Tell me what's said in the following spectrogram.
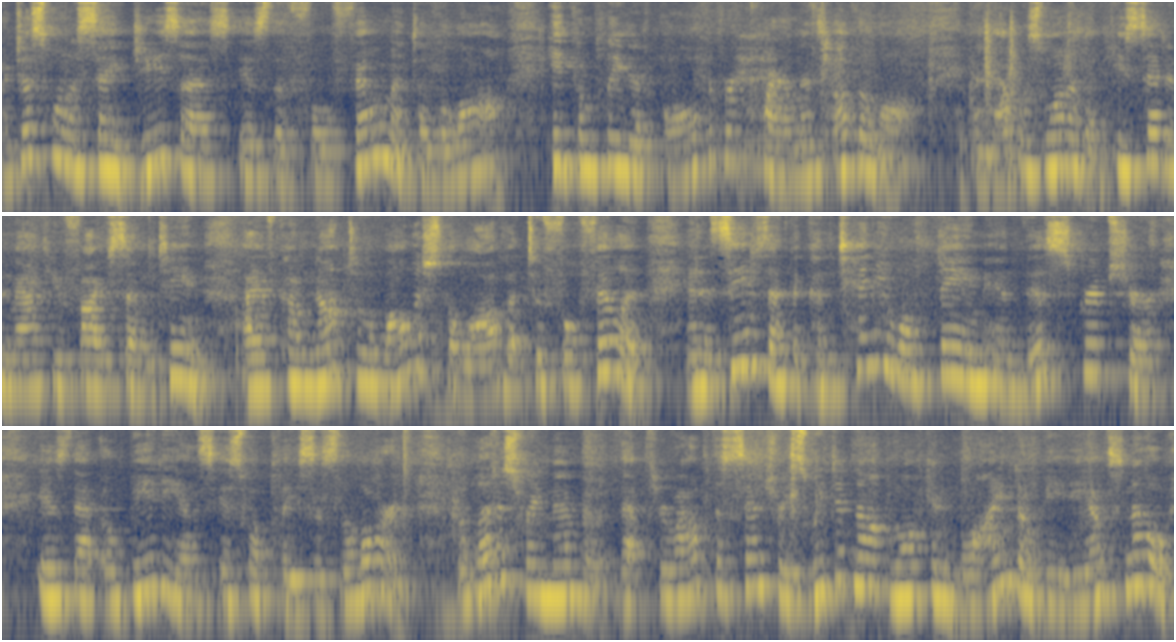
I just want to say Jesus is the fulfillment of the law. He completed all the requirements of the law. And that was one of them. He said in Matthew 5 17, I have come not to abolish the law, but to fulfill it. And it seems that the continual theme in this scripture is that obedience is what pleases the Lord. But let us remember that throughout the centuries, we did not walk in blind obedience, no,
